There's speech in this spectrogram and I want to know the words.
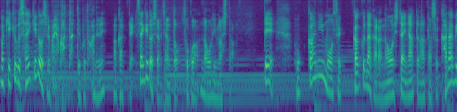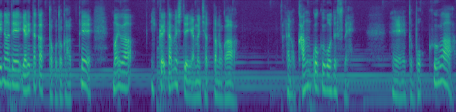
まあ、結局再起動すればよかったっていうことがね分かって再起動したらちゃんとそこは治りました。で他にもせっかくだから直したいなってなったんですカラビナでやりたかったことがあって前は一回試してやめちゃったのがあの韓国語ですねえっ、ー、と僕は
